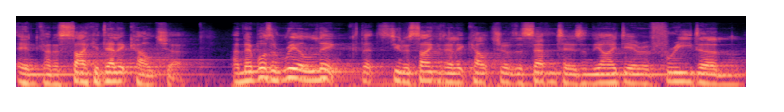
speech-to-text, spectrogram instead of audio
in kind of psychedelic culture. And there was a real link that you know psychedelic culture of the 70s and the idea of freedom,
